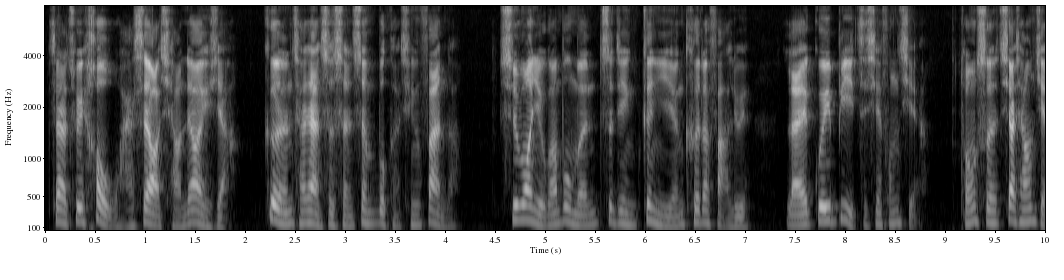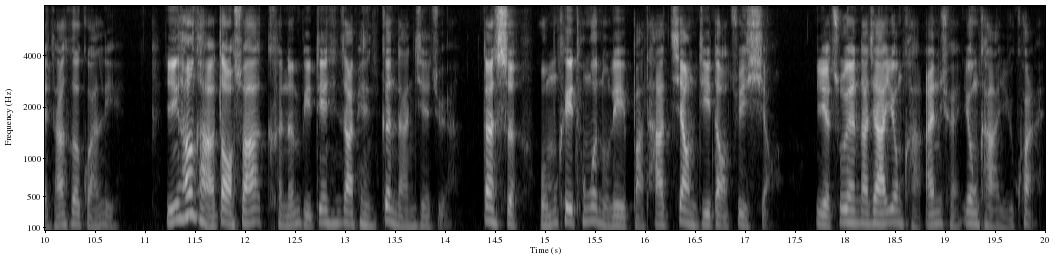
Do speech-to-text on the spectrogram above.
在最后，我还是要强调一下，个人财产是神圣不可侵犯的。希望有关部门制定更严苛的法律来规避这些风险，同时加强检查和管理。银行卡盗刷可能比电信诈骗更难解决，但是我们可以通过努力把它降低到最小。也祝愿大家用卡安全，用卡愉快。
